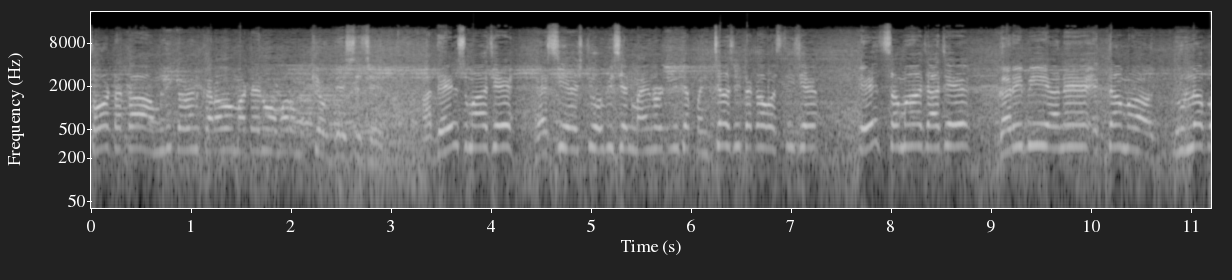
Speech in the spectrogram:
સો ટકા અમલીકરણ કરાવવા માટેનો અમારો મુખ્ય ઉદ્દેશ્ય છે. આ દેશમાં જે એસસી, એસટી, ઓબીસી અને માઇનોરિટીની જે પંચ્યાસી ટકા વસ્તી છે. એ જ સમાજ આજે ગરીબી અને એકદમ દુર્લભ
